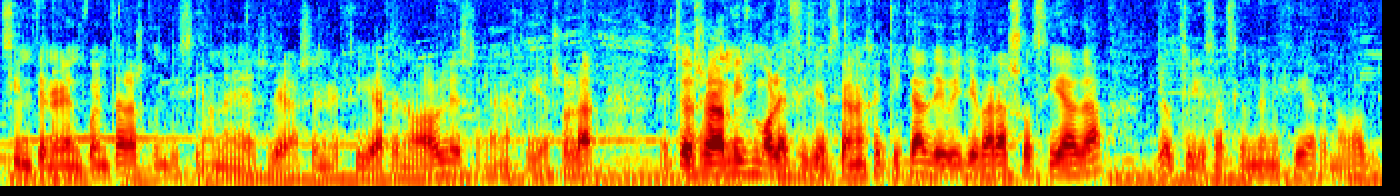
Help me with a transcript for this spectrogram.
sin tener en cuenta las condiciones de las energías renovables, la energía solar. Entonces, ahora mismo la eficiencia energética debe llevar asociada la utilización de energías renovables.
